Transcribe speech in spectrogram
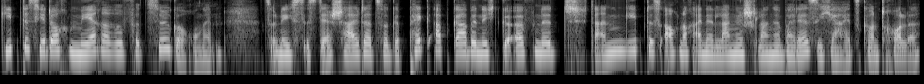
gibt es jedoch mehrere Verzögerungen. Zunächst ist der Schalter zur Gepäckabgabe nicht geöffnet, dann gibt es auch noch eine lange Schlange bei der Sicherheitskontrolle.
